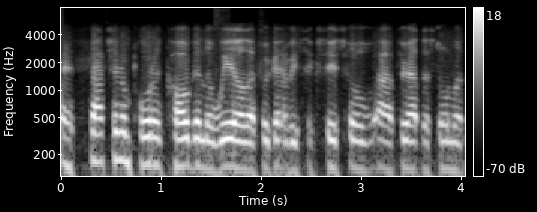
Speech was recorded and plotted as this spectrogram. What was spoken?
it's such an important cog in the wheel if we're going to be successful uh, throughout this tournament.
